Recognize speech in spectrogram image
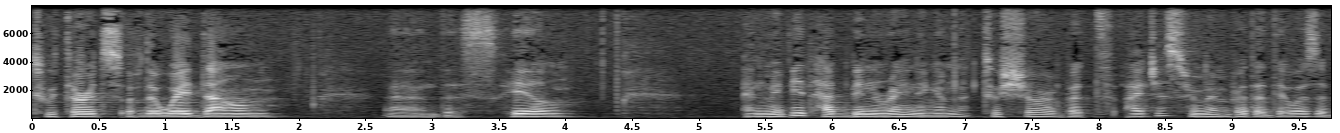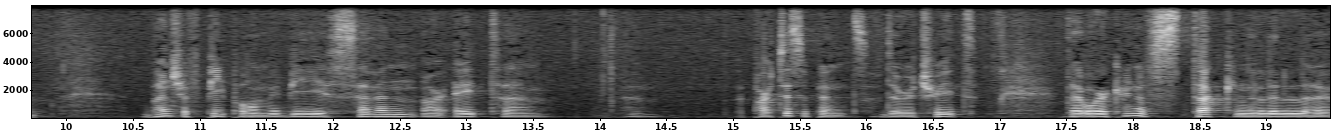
two thirds of the way down uh, this hill, and maybe it had been raining, I'm not too sure, but I just remember that there was a bunch of people, maybe seven or eight um, uh, participants of the retreat, that were kind of stuck in a little uh,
